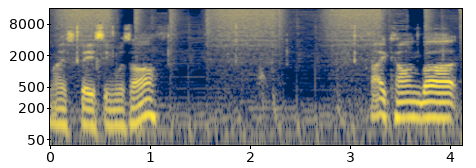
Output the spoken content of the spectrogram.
My spacing was off. Hi, Kongbot.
